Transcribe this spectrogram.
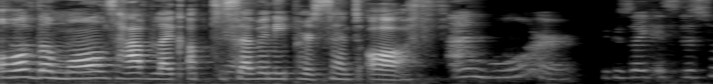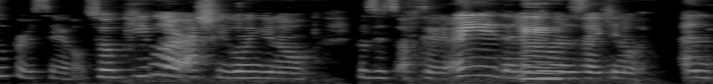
all the malls have like up to seventy yeah. percent off. And more. Because like it's the super sale. So people are actually going, you know, because it's after Eid and mm. everyone is like, you know, and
